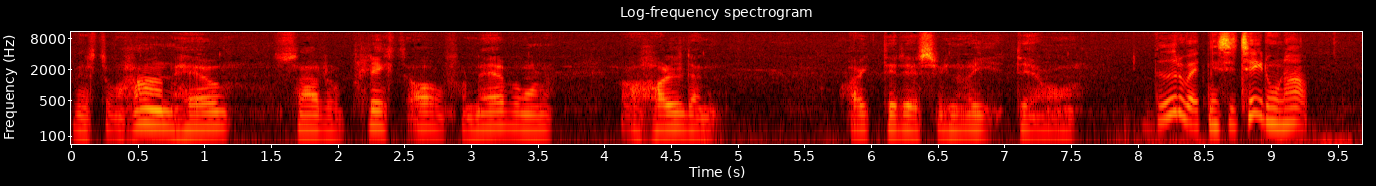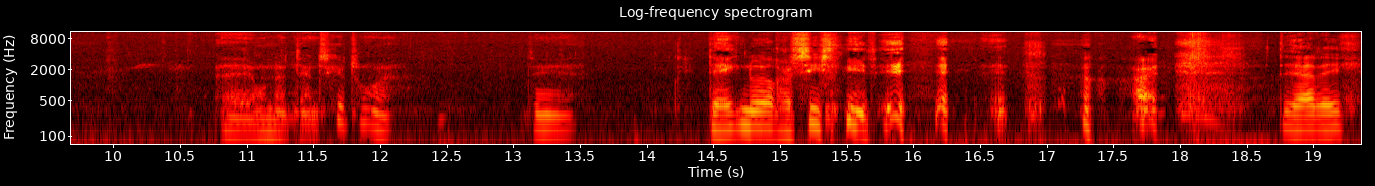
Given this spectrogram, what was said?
Hvis du har en have, så har du pligt over for naboerne at holde den, og ikke det der svineri derovre. Ved du, hvad etnicitet hun har? Øh, hun er danske, tror jeg. Det, det er ikke noget racisme i det. Det er det ikke.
